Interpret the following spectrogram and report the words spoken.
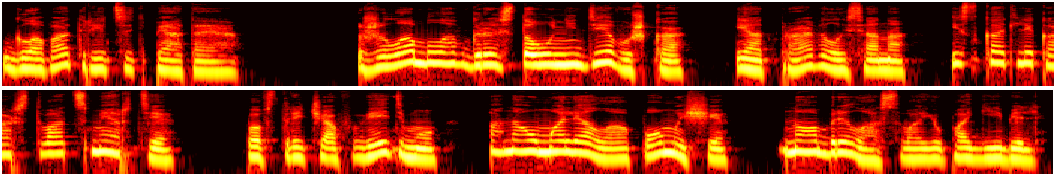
Глава 35. Жила-была в Грестоуне девушка, и отправилась она искать лекарства от смерти. Повстречав ведьму, она умоляла о помощи, но обрела свою погибель.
